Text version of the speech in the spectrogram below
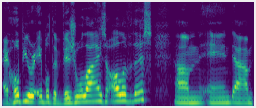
I hope you were able to visualize all of this. Um, and um,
